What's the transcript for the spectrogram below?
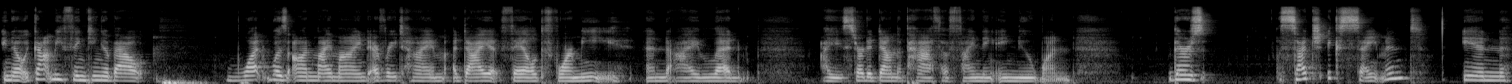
you know it got me thinking about what was on my mind every time a diet failed for me and i led i started down the path of finding a new one. There's such excitement in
